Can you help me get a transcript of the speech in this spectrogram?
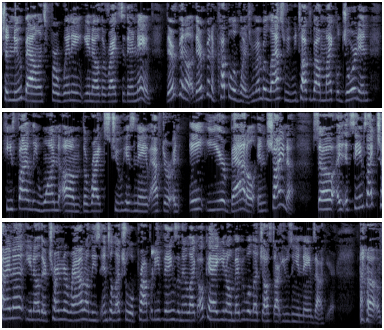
to New Balance for winning, you know, the rights to their name. There've been a there've been a couple of wins. Remember last week we talked about Michael Jordan. He finally won um, the rights to his name after an eight year battle in China. So it seems like China, you know, they're turning around on these intellectual property things, and they're like, okay, you know, maybe we'll let y'all start using your names out here. Um,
